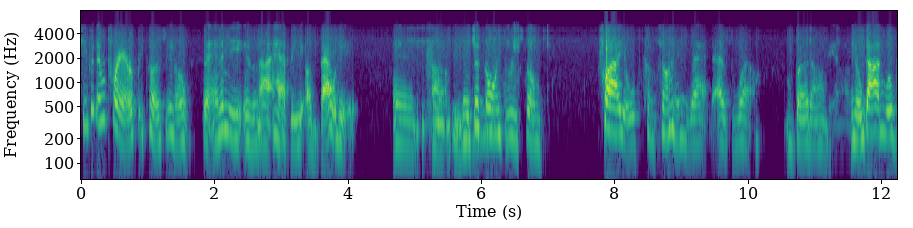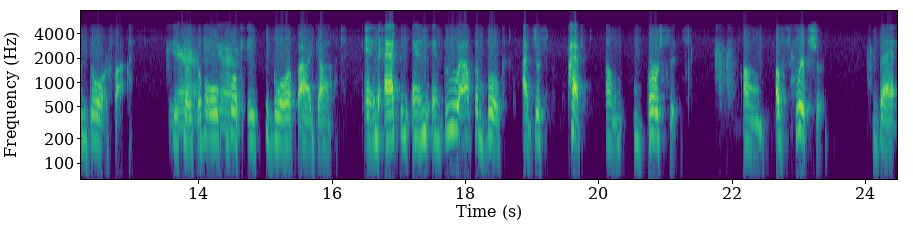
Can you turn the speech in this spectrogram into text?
keep it in prayer because you know the enemy is not happy about it, and um, they're just mm-hmm. going through some trials concerning that as well. But um, yeah. you know, God will be glorified because yes, the whole yes. book is to glorify God. And at the end and throughout the book, I just have um, verses um, of scripture that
